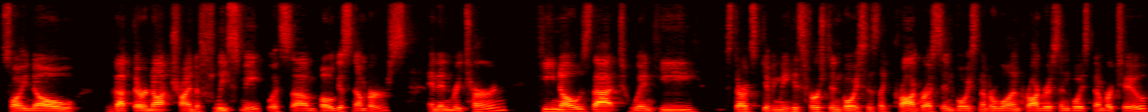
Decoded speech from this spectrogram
So I know that they're not trying to fleece me with some bogus numbers. And in return, he knows that when he starts giving me his first invoices, like progress invoice number one, progress invoice number two,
